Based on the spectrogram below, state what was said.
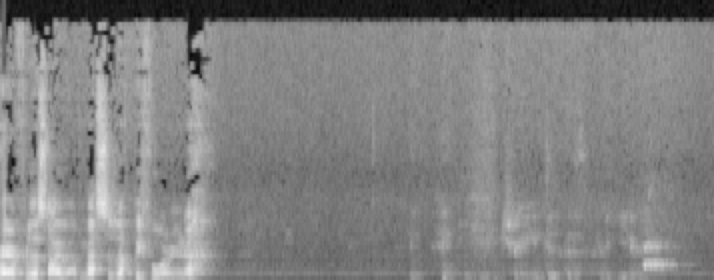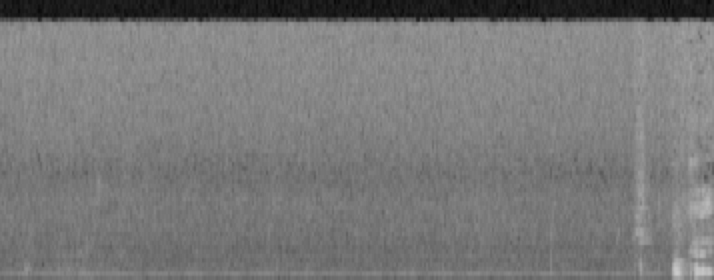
Prepare for this. I've messed it up before, you know. You've been trained at this for years. Okay.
